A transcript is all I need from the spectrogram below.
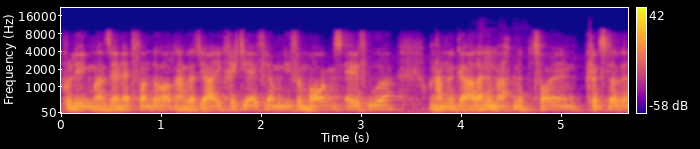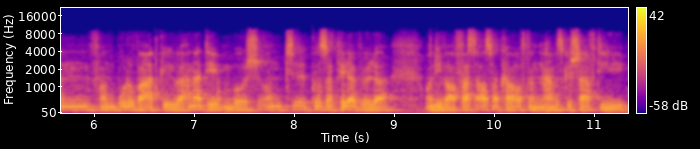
Kollegen waren sehr nett von dort und haben gesagt, ja, ihr kriegt die Elbphilharmonie für morgens 11 Uhr und haben eine Gala mhm. gemacht mit tollen Künstlerinnen von Bodo Wartke über Anna Depenbusch und äh, Gustav Peter Wöhler und die war auch fast ausverkauft und haben es geschafft, die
